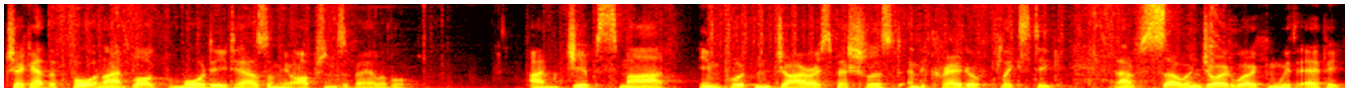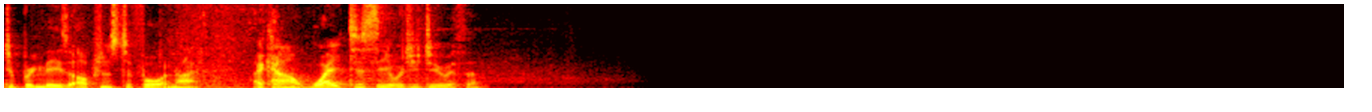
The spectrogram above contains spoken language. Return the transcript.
Check out the Fortnite blog for more details on the options available. I'm Jibb Smart, Input and Gyro Specialist and the creator of Flickstick, and I've so enjoyed working with Epic to bring these options to Fortnite. I can't wait to see what you do with them.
